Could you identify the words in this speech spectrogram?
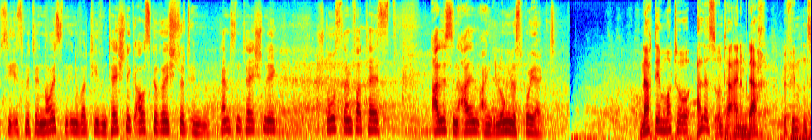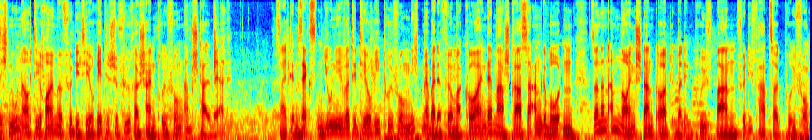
sie ist mit der neuesten innovativen Technik ausgerichtet, in Bremsentechnik, Stoßdämpfertest. Alles in allem ein gelungenes Projekt. Nach dem Motto Alles unter einem Dach befinden sich nun auch die Räume für die theoretische Führerscheinprüfung am Stallberg. Seit dem 6. Juni wird die Theorieprüfung nicht mehr bei der Firma Chor in der Marstraße angeboten, sondern am neuen Standort über den Prüfbahnen für die Fahrzeugprüfung.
